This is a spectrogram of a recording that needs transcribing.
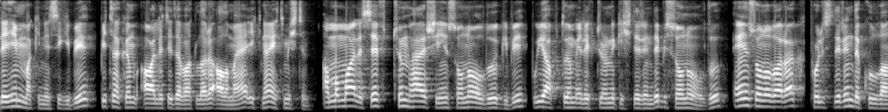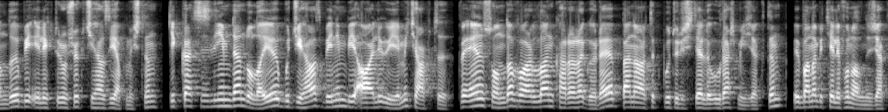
lehim makinesi gibi bir takım alet edevatları almaya ikna etmiştim. Ama maalesef tüm her şeyin sonu olduğu gibi bu yaptığım elektronik işlerin de bir sonu oldu. En son olarak polislerin de kullandığı bir elektroşok cihazı yapmıştım. Dikkatsizliğimden dolayı bu cihaz benim bir aile üyemi çarptı. Ve en sonda varılan karara göre ben artık bu tür işlerle uğraşmayacaktım ve bana bir telefon alınacaktı.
